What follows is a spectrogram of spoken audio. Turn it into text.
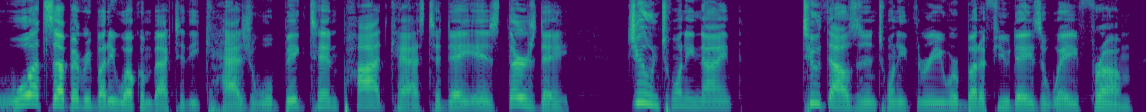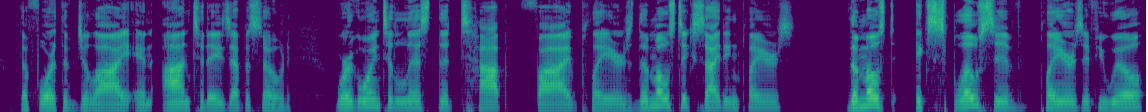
What's up, everybody? Welcome back to the Casual Big Ten Podcast. Today is Thursday, June 29th, 2023. We're but a few days away from the 4th of July. And on today's episode, we're going to list the top five players, the most exciting players, the most explosive players, if you will,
